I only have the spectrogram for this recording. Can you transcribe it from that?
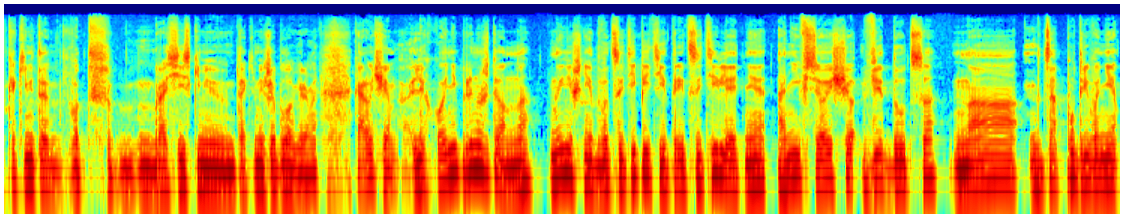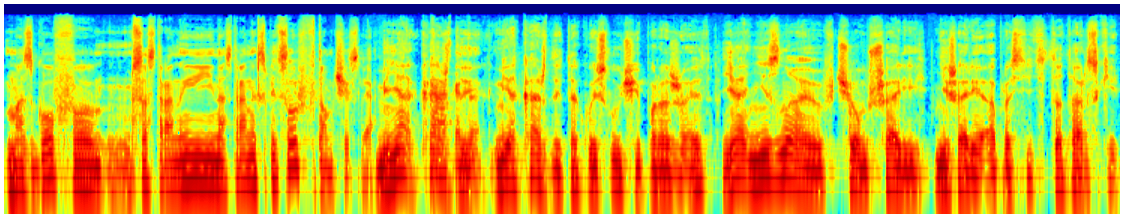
какими-то вот российскими такими же блогерами. Короче, легко и непринужденно. Нынешние 25-30-летние, они все еще ведутся на запудривание мозгов э, со стороны иностранных спецслужб спецслужб в том числе. Меня каждый, меня каждый такой случай поражает. Я не знаю, в чем Шари, не Шари, а, простите, татарский,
